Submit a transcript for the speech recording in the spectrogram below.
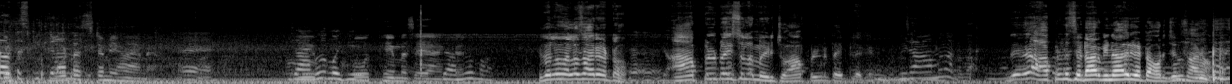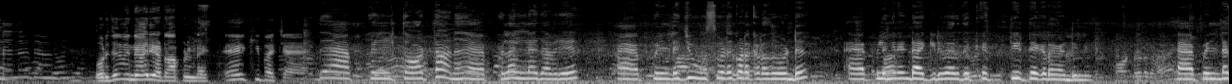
lotus pickle lotus stem यहाँ है मैम ഇതെല്ലാം നല്ല സാധനം കേട്ടോ. ആപ്പിൾ പ്ലേസ് എല്ലാം മേടിച്ചു? ആപ്പിളിന്റെ ടൈപ്പിലൊക്കെ ഇത് ആപ്പിളിന്റെ സിഡാർ വിനാഗിരി കേട്ടോ ഒറിജിനൽ സാധനം. ഒറിജിനൽ വിനാഗിരി കേട്ടോ ആപ്പിളിന്റെ ഇത് ആപ്പിൾ തോട്ടാണ്. ആപ്പിൾ അല്ല ഇത് അവർ. ആപ്പിളിന്റെ ജ്യൂസ് ഇവിടെ കൊടുക്കണത് കൊണ്ട് ആപ്പിൾ ഇങ്ങനെ ഉണ്ടാക്കിട്ട് വെറുതെ കെട്ടിയിട്ടേക്കട കണ്ടില്ലേ? ആപ്പിളിന്റെ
